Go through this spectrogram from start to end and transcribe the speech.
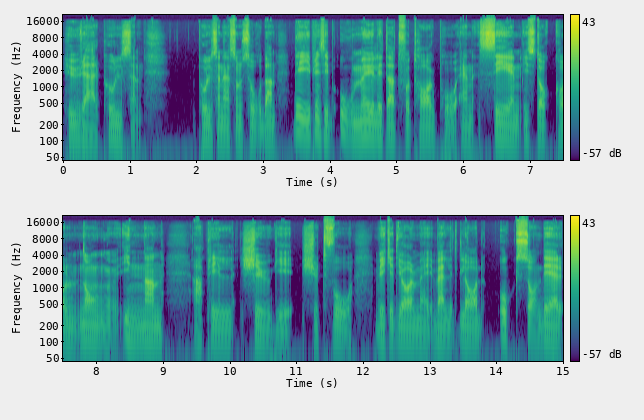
hur är pulsen? pulsen är som sådan. Det är i princip omöjligt att få tag på en scen i Stockholm någon innan april 2022, vilket gör mig väldigt glad också. Det är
